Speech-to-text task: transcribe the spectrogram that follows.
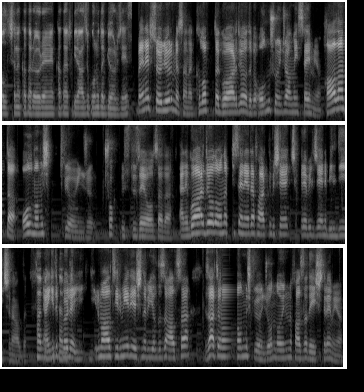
alışana kadar öğrenene kadar birazcık onu da göreceğiz. Ben hep söylüyorum ya sana Klopp da Guardiola da bir olmuş oyuncu almayı sevmiyor. Haaland da olmamış bir oyuncu. Çok üst düzey olsa da. Yani Guardiola ona iki seneye de farklı bir şeye çevirebileceğini bildiği için aldı. Tabii Yani ki, gidip tabii böyle ki. 26-27 yaşında bir yıldızı alsa zaten olmuş bir oyuncu. Onun oyununu fazla değiştiremiyor.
